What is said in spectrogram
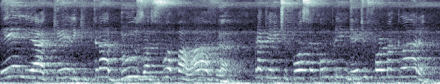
Ele é aquele que traduz a sua palavra para que a gente possa compreender de forma clara.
